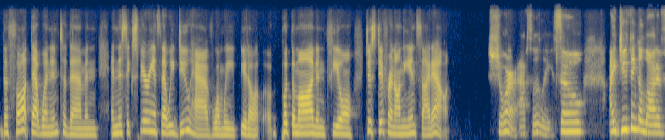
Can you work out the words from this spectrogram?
the thought that went into them and and this experience that we do have when we you know uh, put them on and feel just different on the inside out Sure, absolutely. So I do think a lot of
